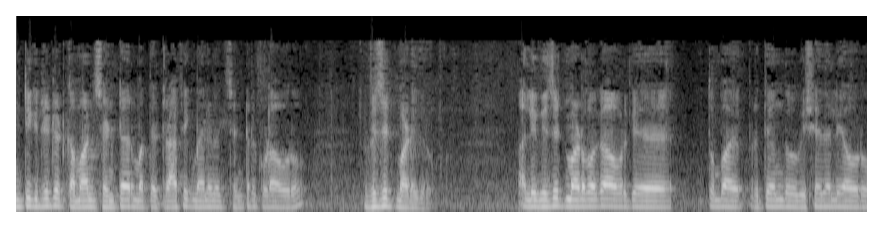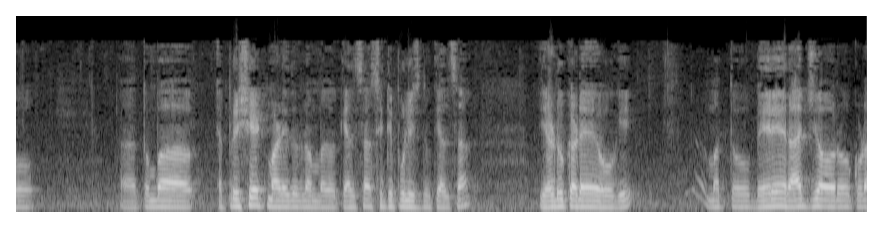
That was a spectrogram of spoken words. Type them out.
ಇಂಟಿಗ್ರೇಟೆಡ್ ಕಮಾಂಡ್ ಸೆಂಟರ್ ಮತ್ತು ಟ್ರಾಫಿಕ್ ಮ್ಯಾನೇಜ್ಮೆಂಟ್ ಸೆಂಟರ್ ಕೂಡ ಅವರು ವಿಸಿಟ್ ಮಾಡಿದರು. ಅಲ್ಲಿ ವಿಸಿಟ್ ಮಾಡುವಾಗ ಅವ್ರಿಗೆ ತುಂಬ ಪ್ರತಿಯೊಂದು ವಿಷಯದಲ್ಲಿ ಅವರು ತುಂಬ ಅಪ್ರಿಷಿಯೇಟ್ ಮಾಡಿದರು ನಮ್ಮ ಕೆಲಸ ಸಿಟಿ ಪೊಲೀಸ್ದು ಕೆಲಸ. ಎರಡೂ ಕಡೆ ಹೋಗಿ ಮತ್ತು ಬೇರೆ ರಾಜ್ಯ ಅವರು ಕೂಡ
